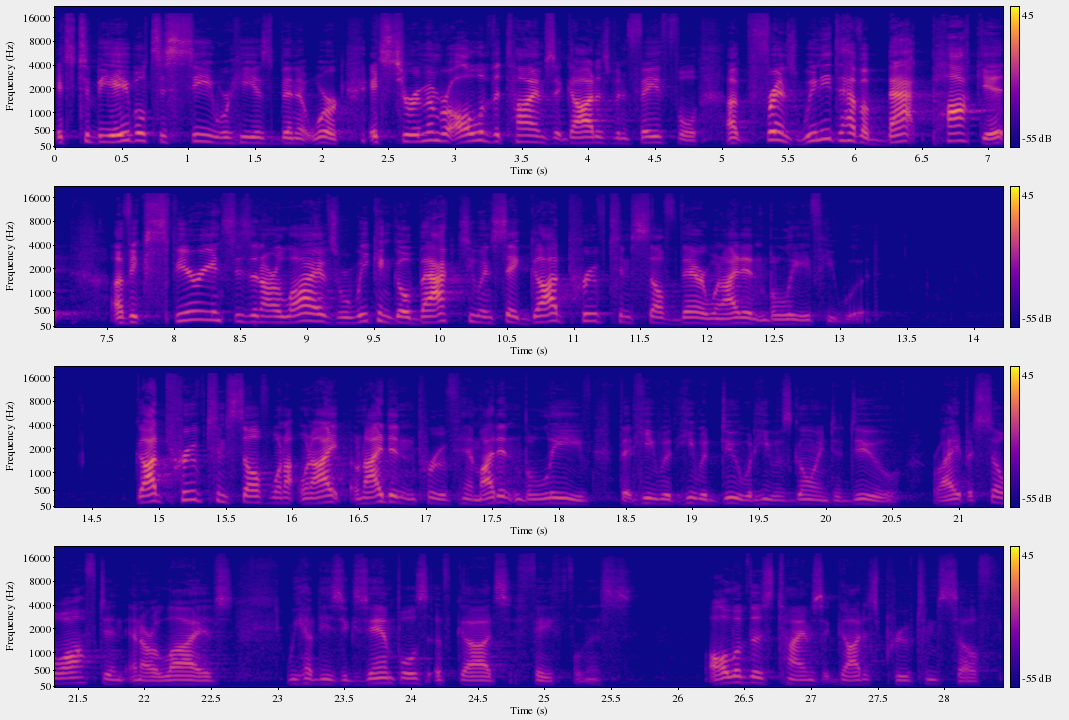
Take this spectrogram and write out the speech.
It's to be able to see where He has been at work. It's to remember all of the times that God has been faithful. Uh, friends, we need to have a back pocket of experiences in our lives where we can go back to and say, God proved Himself there when I didn't believe He would. God proved Himself when I, when I, when I didn't prove Him. I didn't believe that he would, he would do what He was going to do, right? But so often in our lives, we have these examples of God's faithfulness. All of those times that God has proved Himself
